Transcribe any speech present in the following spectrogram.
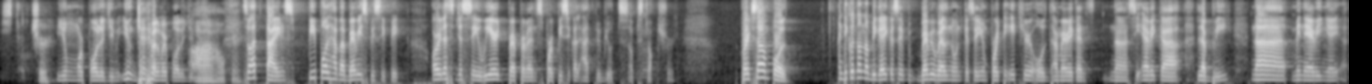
Structure. Yung morphology, yung general morphology. Ah, okay. So at times, people have a very specific, or let's just say weird preference for physical attributes of structure. For example, hindi ko ito nabigay kasi very well known kasi yung 48-year-old American na si Erica Labrie na minary niya,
